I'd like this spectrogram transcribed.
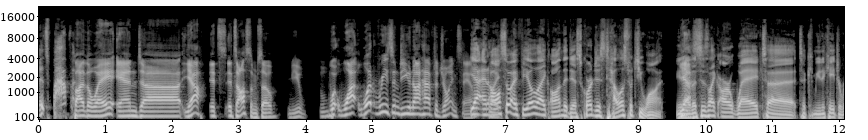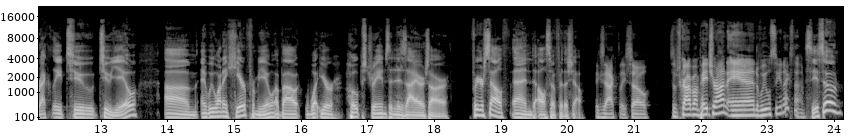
it's popping. by the way. And uh, yeah, it's it's awesome. So you, wh- what what reason do you not have to join, Sam? Yeah, and Like, also I feel like on the Discord, just tell us what you want. You know, this is like our way to to communicate directly to to you. Um, and we want to hear from you about what your hopes, dreams, and desires are for yourself and also for the show. Exactly. So subscribe on Patreon, and we will see you next time. See you soon.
